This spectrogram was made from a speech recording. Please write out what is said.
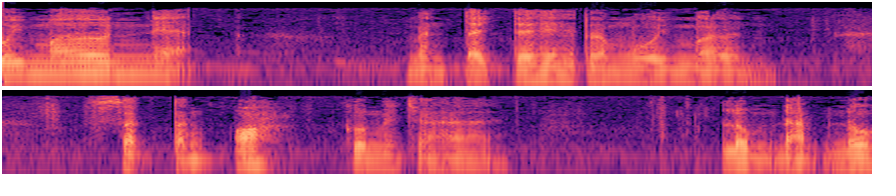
60000នាក់មិនតិចទេ60000សឹកទាំងអស់គុណម្ចាស់លំដាប់នោះ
